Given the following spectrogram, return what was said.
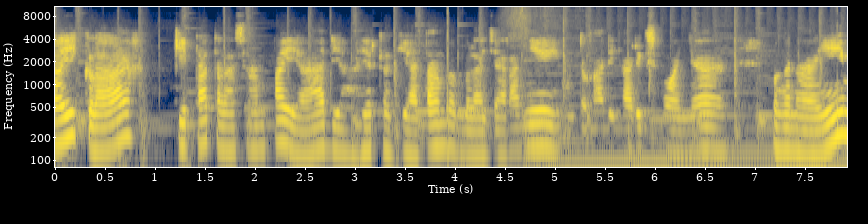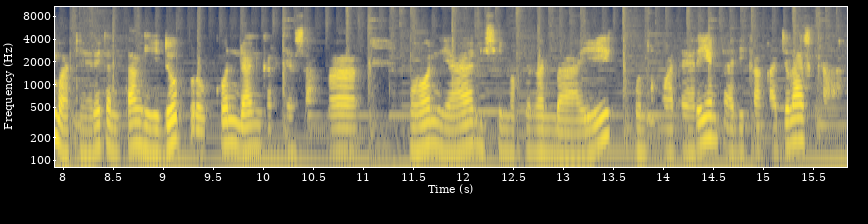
Baiklah, kita telah sampai ya di akhir kegiatan pembelajaran nih untuk adik-adik semuanya mengenai materi tentang hidup rukun dan kerjasama. Mohon ya disimak dengan baik untuk materi yang tadi kakak jelaskan.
